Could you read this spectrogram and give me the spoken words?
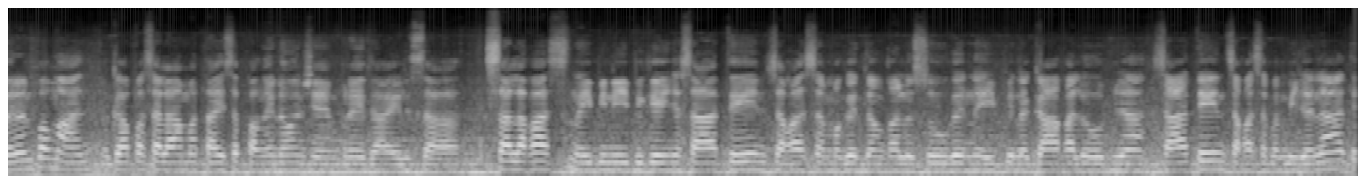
Ganun pa man, nagkapasalamat tayo sa Panginoon, syempre, dahil sa, sa lakas na ibinibigay niya sa atin, saka sa magandang kalusugan na ipinagkakaloob niya sa atin, saka sa pamilya natin.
